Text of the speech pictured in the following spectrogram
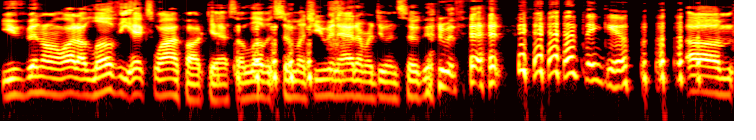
you've been on a lot. I love the XY podcast. I love it so much. You and Adam are doing so good with that. Thank you. um,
